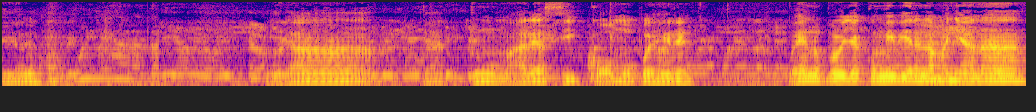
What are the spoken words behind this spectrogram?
Miren. Mira. Ya tu madre así como, pues miren. Bueno, pero ya comí bien en la mañana. ¿ah?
